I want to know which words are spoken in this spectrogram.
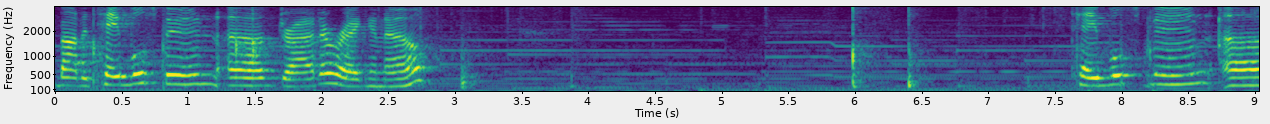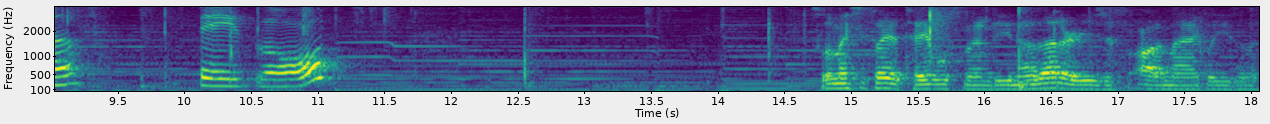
About a tablespoon of dried oregano. Tablespoon of basil. So what makes you say a tablespoon? Do you know that or are you just automatically using a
